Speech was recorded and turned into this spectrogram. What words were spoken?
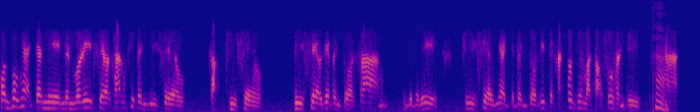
คนพวกเนี้ยจะมี memory cell ทั้งที่เป็น B เซลล์กับ T เซลล์ B เซลล์ที่ยเป็นตัวสร้างแอนติบอดี T เซลล์เนี่ยจะเป็นตัวที่จะกระตุ้นขึ้นมาต่อสู้ทันทีค่ะนะฮะ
